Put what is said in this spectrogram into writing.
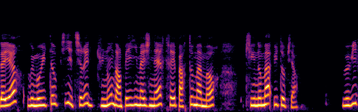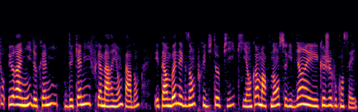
D'ailleurs, le mot utopie est tiré du nom d'un pays imaginaire créé par Thomas More, qu'il nomma Utopia. Le livre Uranie de Camille, de Camille Flammarion pardon, est un bon exemple d'utopie qui, encore maintenant, se lit bien et que je vous conseille.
